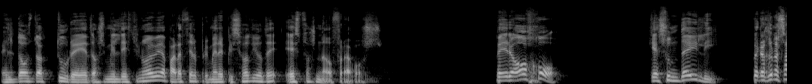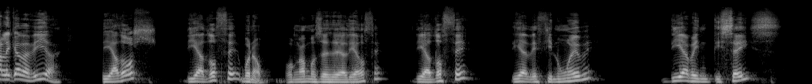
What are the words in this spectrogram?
El 2 de octubre de 2019 aparece el primer episodio de Estos náufragos. Pero ojo, que es un daily, pero que no sale cada día. Día 2, día 12, bueno, pongamos desde el día 12, día 12, día 19, día 26,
